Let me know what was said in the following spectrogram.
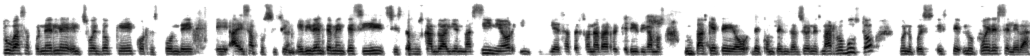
tú vas a ponerle el sueldo que corresponde eh, a esa posición. Evidentemente, si, si estás buscando a alguien más senior y, y, esa persona va a requerir, digamos, un paquete de compensaciones más robusto, bueno, pues este, lo puedes elevar.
